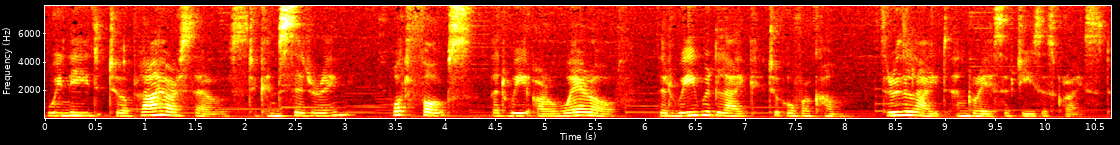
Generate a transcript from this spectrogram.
we need to apply ourselves to considering what faults that we are aware of that we would like to overcome through the light and grace of Jesus Christ.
